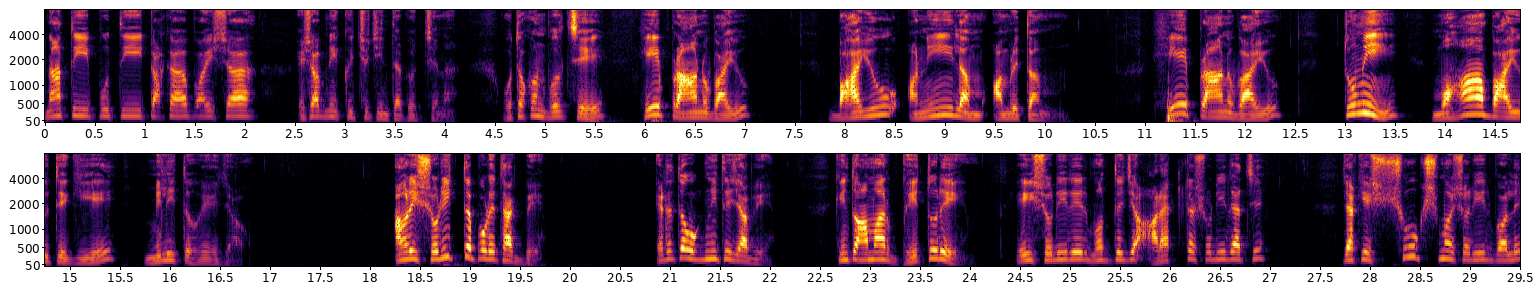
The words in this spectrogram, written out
নাতি, পুতি, টাকা, পয়সা এসব নিয়ে কিছু চিন্তা করছে না। ও তখন বলছে, হে প্রাণবায়ু, বায়ু অনিলম অমৃতম। হে প্রাণবায়ু, তুমি মহাবায়ুতে গিয়ে মিলিত হয়ে যাও। আমার এই শরীরটা পড়ে থাকবে, এটা তো অগ্নিতে যাবে, কিন্তু আমার ভেতরে এই শরীরের মধ্যে যে আর একটা শরীর আছে, যাকে সূক্ষ্ম শরীর বলে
